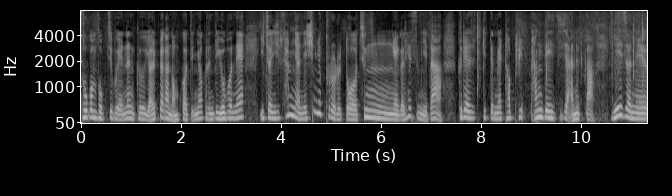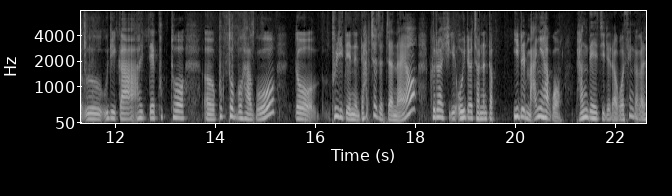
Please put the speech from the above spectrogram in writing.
보건복지부에는 그 10배가 넘거든요. 그런데 요번에 2023년에 16%를 또 증액을 했습니다. 그랬기 때문에 더 방대해지지 않을까. 예전에 우리가 할 때 국토, 어, 국토부하고 또 분리됐는데 합쳐졌잖아요. 그러시기 오히려 저는 더 일을 많이 하고 방대해지리라고 생각을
